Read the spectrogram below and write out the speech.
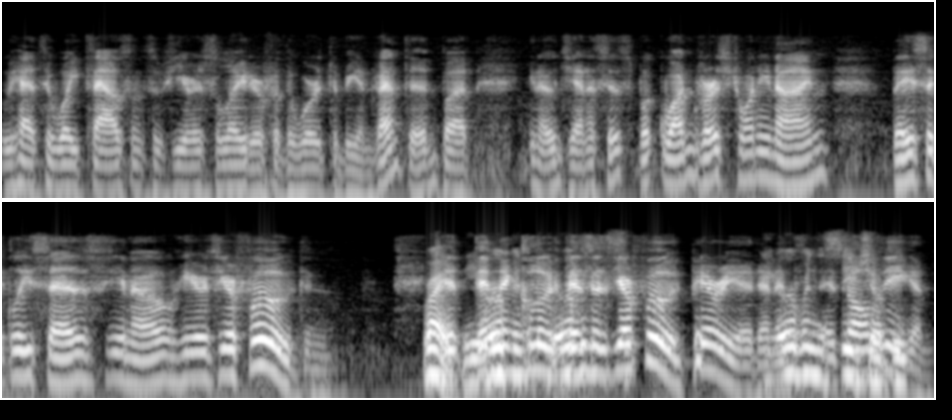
we had to wait thousands of years later for the word to be invented. But, you know, Genesis, book one, verse twenty-nine, basically says, you know, here's your food, and Right. It didn't urban, include this is your food, period. And it's, it's all vegan.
